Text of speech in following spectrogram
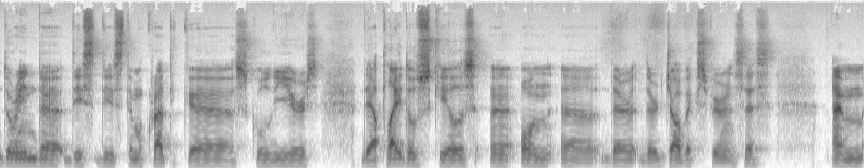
during the these these democratic uh, school years. They applied those skills uh, on uh, their their job experiences. I'm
